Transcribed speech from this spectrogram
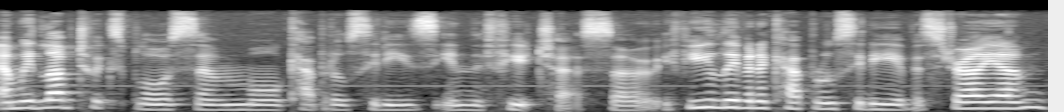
And we'd love to explore some more capital cities in the future. So if you live in a capital city of Australia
